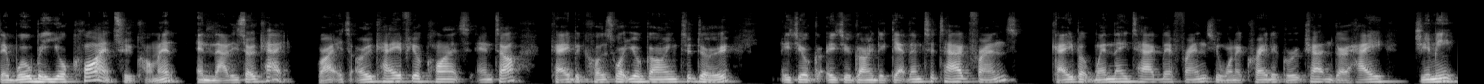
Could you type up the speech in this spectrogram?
there will be your clients who comment, and that is okay right? It's okay if your clients enter, okay, because what you're going to do is you're is you're going to get them to tag friends, okay. But when they tag their friends, you want to create a group chat and go, "Hey, Jimi,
